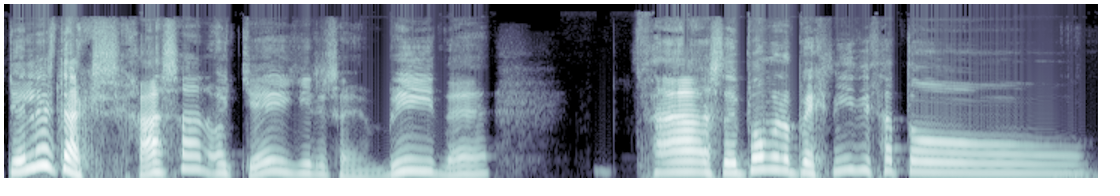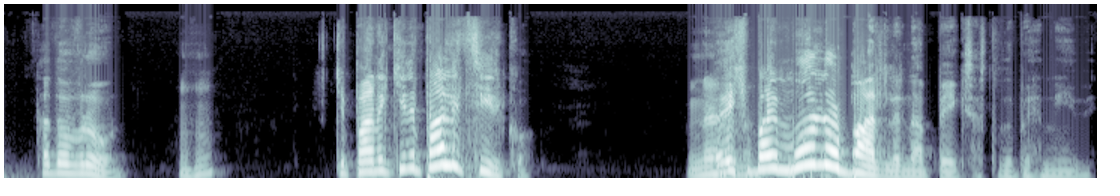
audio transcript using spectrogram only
Και λες εντάξει, χάσαν, οκ, γύρισε ο Embiid, ναι. Θα, στο επόμενο παιχνίδι θα το, θα το βρουν. Μμμ. Και πάνε και είναι πάλι τσίρκο. Ναι, Έχει ναι. πάει μόνο ο Butler να παίξει αυτό το παιχνίδι.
